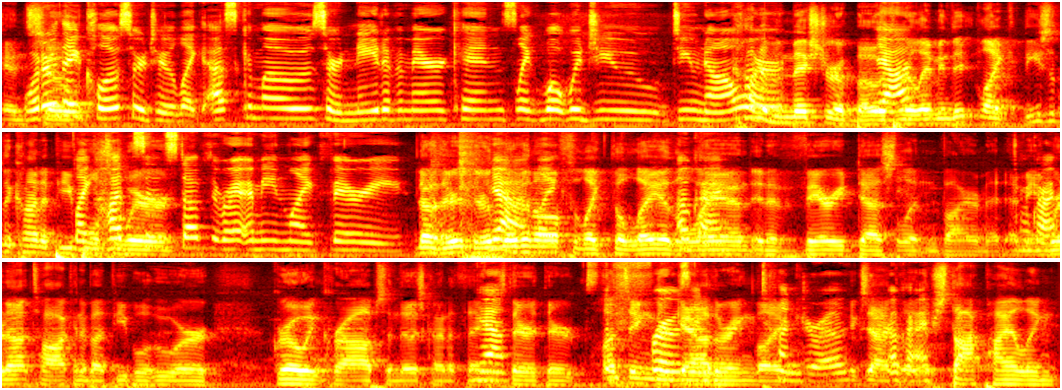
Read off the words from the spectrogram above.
and What so are they closer to? Like Eskimos or Native Americans? Like what would you do you know? kind or of a mixture of both, Yeah? really. I mean, they, like these are the kind of people like huts where and stuff, right? I mean, like very. No, they're they're Yeah, living like- off like the lay of the Okay. land in a very desolate environment. I mean, Okay. we're not talking about people who are growing crops and those kind of things. Yeah. They're they're the hunting, they're frozen gathering, like tundra. exactly. Okay. They're stockpiling.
